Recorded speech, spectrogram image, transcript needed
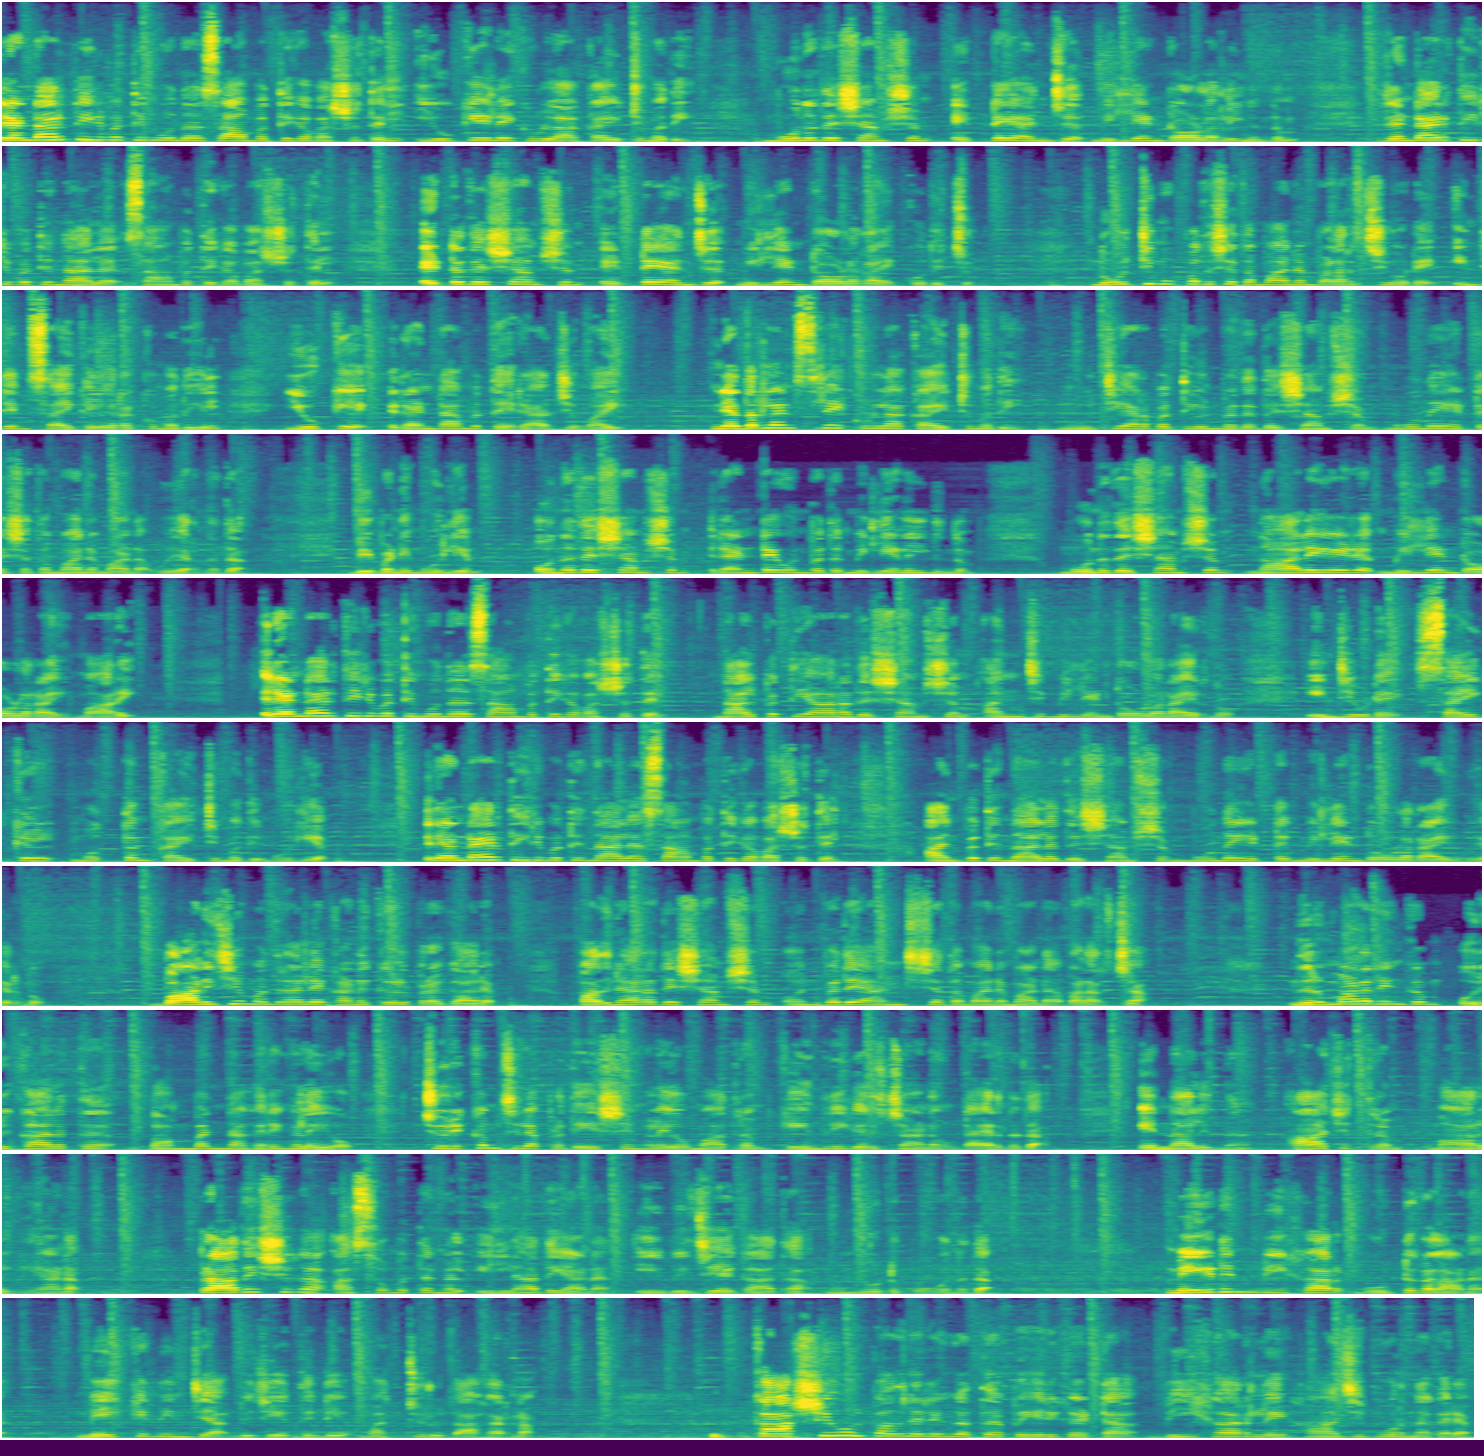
രണ്ടായിരത്തി ഇരുപത്തിമൂന്ന് സാമ്പത്തിക വർഷത്തിൽ യു കെയിലേക്കുള്ള കയറ്റുമതി മൂന്ന് ദശാംശം എട്ട് അഞ്ച് മില്യൺ ഡോളറിൽ നിന്നും രണ്ടായിരത്തി ഇരുപത്തിനാല് സാമ്പത്തിക വർഷത്തിൽ എട്ട് ദശാംശം എട്ട് അഞ്ച് മില്യൺ ഡോളറായി കുതിച്ചു. നൂറ്റി മുപ്പത് ശതമാനം വളർച്ചയോടെ ഇന്ത്യൻ സൈക്കിൾ ഇറക്കുമതിയിൽ യു കെ രണ്ടാമത്തെ രാജ്യമായി. നെതർലാൻഡ്സിലേക്കുള്ള കയറ്റുമതി നൂറ്റി അറുപത്തിയൊൻപത് ദശാംശം മൂന്ന് എട്ട് ശതമാനമാണ് ഉയർന്നത്. വിപണി മൂല്യം ഒന്ന് ദശാംശം രണ്ട് ഒൻപത് മില്യണിൽ നിന്നും മൂന്ന് ദശാംശം നാല് ഏഴ് മില്യൺ ഡോളറായി മാറി. രണ്ടായിരത്തി ഇരുപത്തിമൂന്ന് സാമ്പത്തിക വർഷത്തിൽ നാൽപ്പത്തിയാറ് ദശാംശം അഞ്ച് മില്യൺ ഡോളറായിരുന്നു ഇന്ത്യയുടെ സൈക്കിൾ മൊത്തം കയറ്റുമതി മൂല്യം. രണ്ടായിരത്തി ഇരുപത്തിനാല് സാമ്പത്തിക വർഷത്തിൽ അൻപത്തിനാല് ദശാംശം മൂന്ന് എട്ട് മില്യൺ ഡോളറായി ഉയർന്നു. വാണിജ്യ മന്ത്രാലയ കണക്കുകൾ പ്രകാരം പതിനാറ് ദശാംശം ഒൻപത് അഞ്ച് ശതമാനമാണ് വളർച്ച. നിർമ്മാണ രംഗം ഒരു കാലത്ത് ബമ്പൻ നഗരങ്ങളെയോ ചുരുക്കം ചില പ്രദേശങ്ങളെയോ മാത്രം കേന്ദ്രീകരിച്ചാണ് ഉണ്ടായിരുന്നത്. എന്നാൽ ഇന്ന് ആ ചിത്രം മാറുകയാണ്. പ്രാദേശിക അസമത്വങ്ങൾ ഇല്ലാതെയാണ് ഈ വിജയഗാഥ മുന്നോട്ടു പോകുന്നത്. മെയ്ഡ് ഇൻ ബീഹാർ ബൂട്ടുകളാണ് മേക്ക് ഇൻ ഇന്ത്യ വിജയത്തിന്റെ മറ്റൊരു ഉദാഹരണം. കാർഷികോൽപാദന രംഗത്ത് പേരുകേട്ട ബീഹാറിലെ ഹാജിപൂർ നഗരം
